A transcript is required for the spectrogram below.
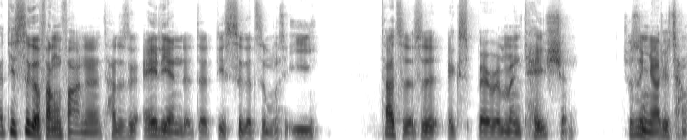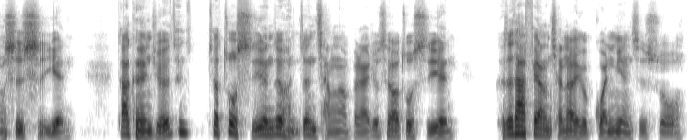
那第四个方法呢，它的这个 alien 的的第四个字母是 E，它指的是 experimentation，就是你要去尝试实验。大家可能觉得这这做实验这个很正常啊，本来就是要做实验。可是他非常强调一个观念是说，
